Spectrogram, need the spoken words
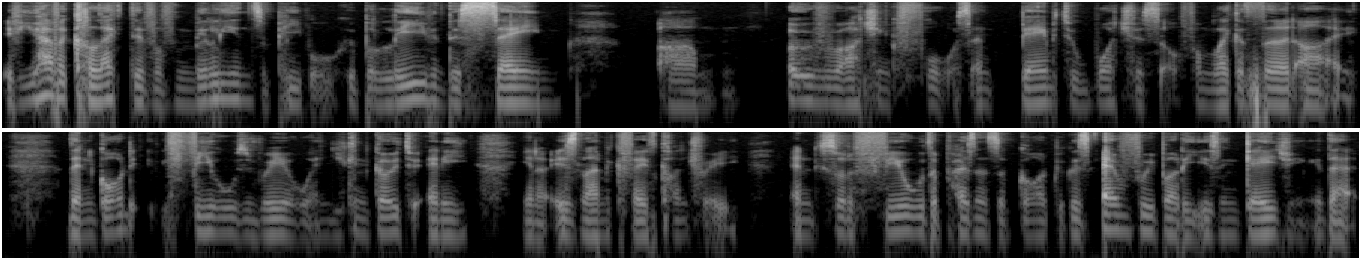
if you have a collective of millions of people who believe in this same um, overarching force and being able to watch yourself from like a third eye, then God feels real, and you can go to any you know Islamic faith country and sort of feel the presence of God because everybody is engaging in that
